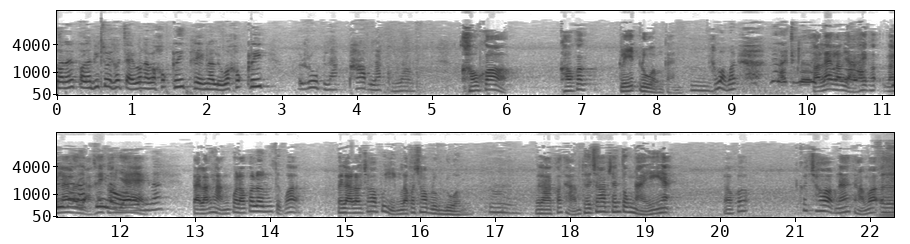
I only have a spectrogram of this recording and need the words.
ตอนนั้นตอนนั้นพี่ช่วยเข้าใจว่าไงว่าเขากรี๊ดเพลงเราหรือว่าเขากรี๊ดรูปลักษณ์ภาพลักษณ์ของเราเขาก็เขาก็กรีดรวมกัน อืมเขาบอกว่าน่ารักจังเลยตอนแรกเราอยากให้เขาตอนแรกเราอยากให้เขาแยกมีไหมแต่หลังๆพอเราก็เริ่มรู้สึกว่า เวลาเราชอบผู้หญิงเราก็ชอบรวมๆอืมเวลาเขาถามเธอชอบฉันตรงไหนเงี้ยเราก็ก็ชอบนะ ถามว่า เออ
